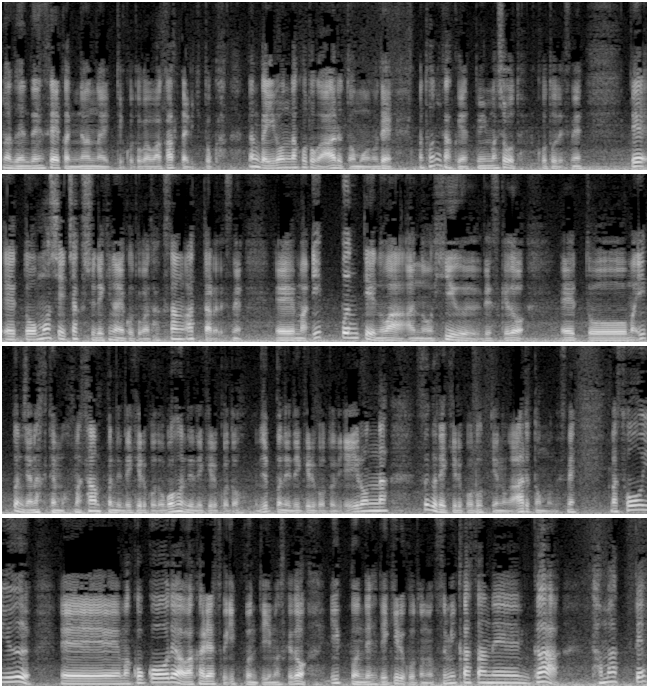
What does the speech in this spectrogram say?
まあ、全然成果にならないっていうことが分かったりとか、なんかいろんなことがあると思うので、まあ、とにかくやってみましょうということですね。で、えっ、と、もし着手できないことがたくさんあったらですね、えー、まあ、1分っていうのは、あの、比喩ですけど、えっ、と、まあ、1分じゃなくても、まあ、3分でできること、5分でできること、10分でできることで、いろんな、すぐできることっていうのがあると思うんですね。まあ、そういう、えー、まあ、ここでは分かりやすく1分って言いますけど、1分でできることの積み重ねが溜まって、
